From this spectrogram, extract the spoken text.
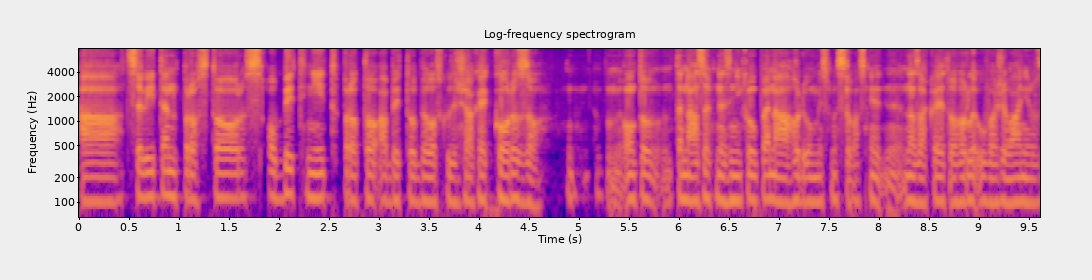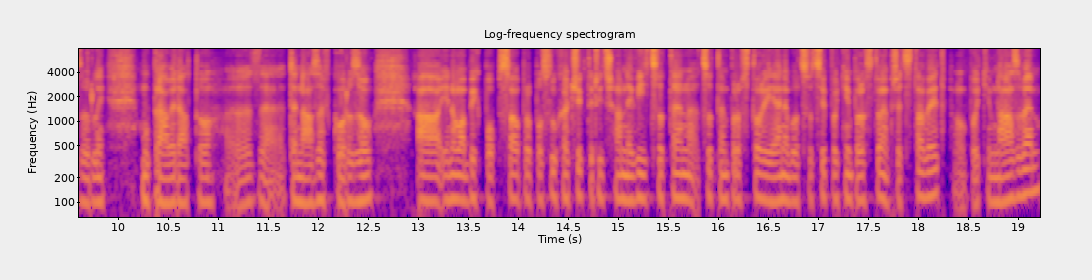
a celý ten prostor zobytnit proto, aby to bylo skutečně také korzo, on to, ten název neznikl úplně náhodou, my jsme se vlastně na základě tohohle uvažování rozhodli mu právě dát to, eh, ten název Korzo a jenom abych popsal pro posluchače, kteří třeba neví, co ten, co ten prostor je, nebo co si pod tím prostorem představit, pod tím názvem,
